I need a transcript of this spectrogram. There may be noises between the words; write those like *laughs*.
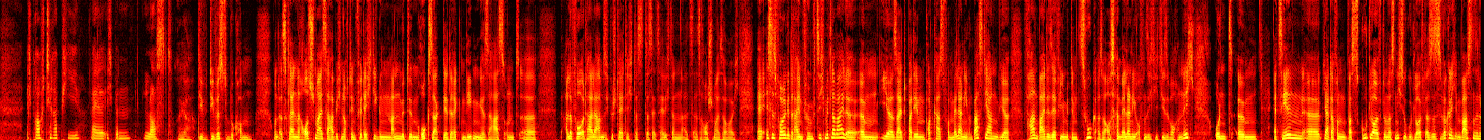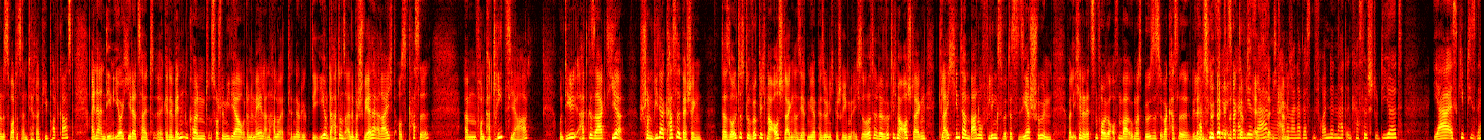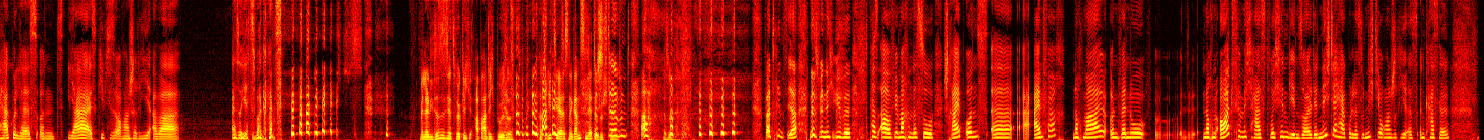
Ich brauche Therapie, weil ich bin Lost. Ja, die, die wirst du bekommen. Und als kleinen Rausschmeißer habe ich noch den verdächtigen Mann mit dem Rucksack, der direkt neben mir saß und äh, alle Vorurteile haben sich bestätigt. Das, das erzähle ich dann als, als Rausschmeißer euch. Äh, es ist Folge 53 mittlerweile. Ähm, ihr seid bei dem Podcast von Melanie und Bastian. Wir fahren beide sehr viel mit dem Zug, also außer *laughs* Melanie offensichtlich diese Woche nicht. Und ähm, erzählen äh, ja davon, was gut läuft und was nicht so gut läuft. Also es ist wirklich im wahrsten Sinne des Wortes ein Therapie-Podcast. Einer, an den ihr euch jederzeit äh, gerne wenden könnt. Social Media oder eine Mail an hallo.plenderglück.de. Und da hat uns eine Beschwerde erreicht aus Kassel ähm, von Patricia und die hat gesagt, hier, schon wieder Kassel-Bashing. Da solltest du wirklich mal aussteigen. Also sie hat mir persönlich geschrieben, ich sollte da wirklich mal aussteigen. Gleich hinterm Bahnhof links wird es sehr schön, weil ich in der letzten Folge offenbar irgendwas Böses über Kassel Wilhelmshöhe *laughs* gesagt habe. Ich kann dir sagen, ich kann eine meiner besten Freundinnen hat in Kassel studiert. Ja, es gibt diesen Herkules und ja, es gibt diese Orangerie, aber also jetzt mal *laughs* ganz Melanie, das ist jetzt wirklich abartig böse. *laughs* Patricia leid. ist eine ganz nette bestimmt. bestimmt. Also. *laughs* Patricia, das finde ich übel. Pass auf, wir machen das so. Schreib uns äh, einfach nochmal und wenn du äh, noch einen Ort für mich hast, wo ich hingehen soll, der nicht der Herkules und nicht die Orangerie ist in Kassel,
